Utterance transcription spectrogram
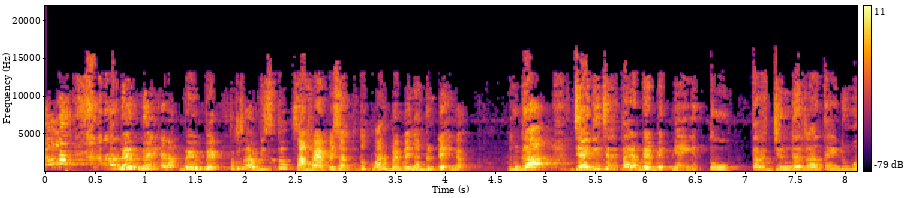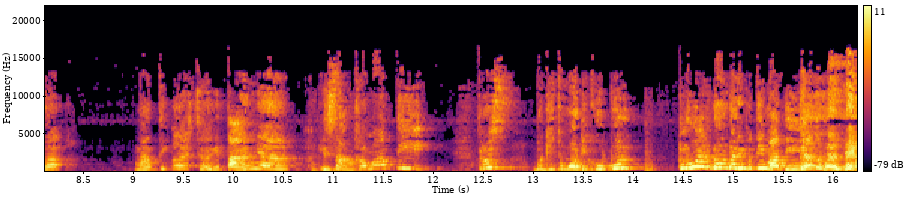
anak bebek anak bebek terus habis itu Sampai episode itu keluar bebeknya gede nggak? enggak jadi ceritanya bebeknya itu terjun dari lantai dua matilah ceritanya. Disangka mati. Terus begitu mau dikubur keluar dong dari peti matinya tuh bebek.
